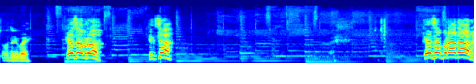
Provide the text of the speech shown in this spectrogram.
चौधरी भाइ। के छ ब्रो? ठिक छ? के छ ब्रदर?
